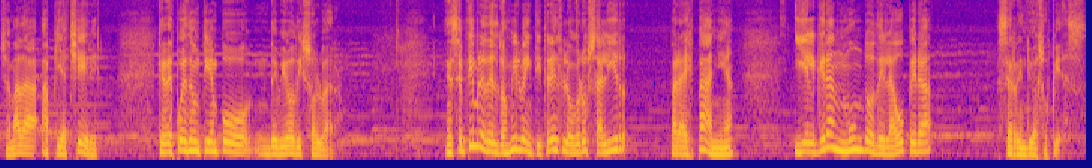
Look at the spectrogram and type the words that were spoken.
llamada Apiacere, que después de un tiempo debió disolver. En septiembre del 2023 logró salir para España y el gran mundo de la ópera se rindió a sus pies.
